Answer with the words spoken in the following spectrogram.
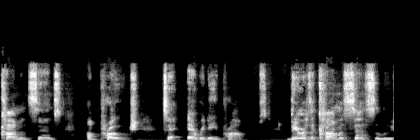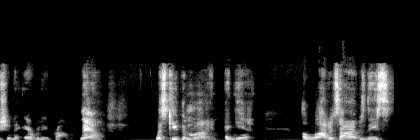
common sense approach to everyday problems. There is a common sense solution to everyday problems. Now, let's keep in mind again, a lot of times these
